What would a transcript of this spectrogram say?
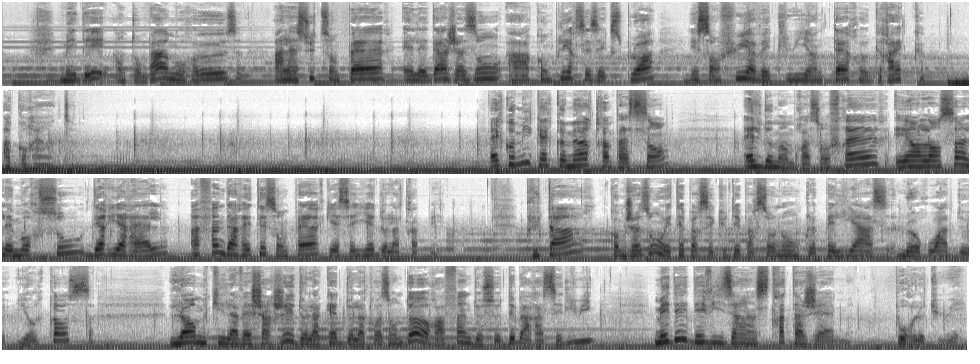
Médée en tomba amoureuse, À l'insu de son père, elle aida Jason à accomplir ses exploits et s'enfuit avec lui en terre grecque à Corinthe. Elle commit quelques meurtres en passant, elle démembra son frère et en lança les morceaux derrière elle afin d'arrêter son père qui essayait de l'attraper. Plus tard, comme Jason était persécuté par son oncle Pélias, le roi de Iolcos, l'homme qui l'avait chargé de la quête de la toison d'or afin de se débarrasser de lui, Médée dévisa un stratagème pour le tuer.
